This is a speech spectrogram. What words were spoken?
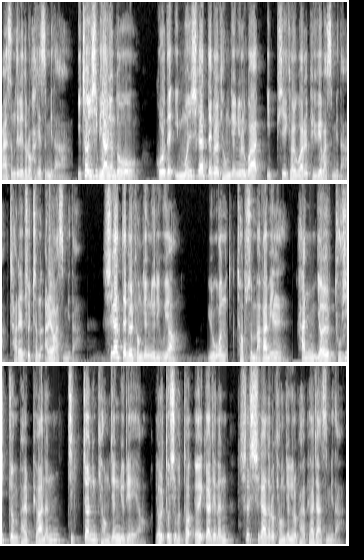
말씀드리도록 하겠습니다. 2022학년도 고려대 입문 시간대별 경쟁률과 입시 결과를 비교해 봤습니다. 자료 출처는 아래와 같습니다. 시간대별 경쟁률이고요. 요건 접수 마감일 한 12시쯤 발표하는 직전 경쟁률이에요. 12시부터 여기까지는 실시간으로 경쟁률을 발표하지 않습니다.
